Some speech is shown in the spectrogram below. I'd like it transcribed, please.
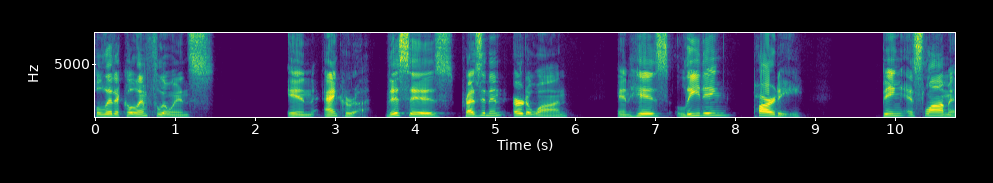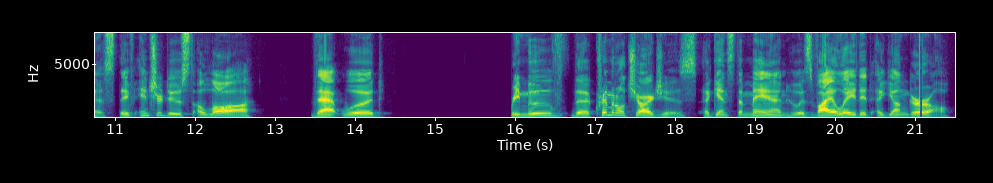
political influence in Ankara. This is President Erdogan and his leading party being Islamist. They've introduced a law that would remove the criminal charges against a man who has violated a young girl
